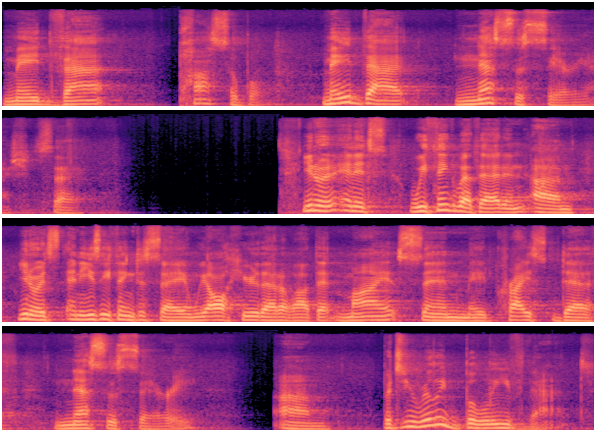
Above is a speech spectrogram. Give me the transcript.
made that possible, made that necessary, I should say. You know, and it's, we think about that, and, um, you know, it's an easy thing to say, and we all hear that a lot that my sin made Christ's death necessary. Um, but do you really believe that?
